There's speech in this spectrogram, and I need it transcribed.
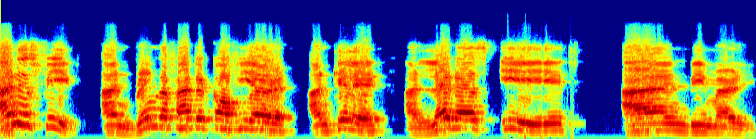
and his feet, and bring the fatted calf here, and kill it, and let us eat and be merry.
